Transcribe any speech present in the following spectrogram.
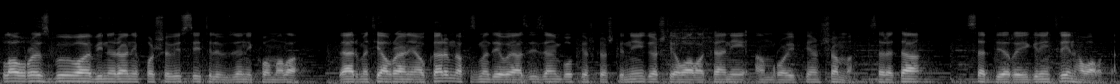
سڵاو ڕێز بۆ بینەرانی خۆشەویستی تەلەڤیزیۆنی کۆمەڵە، بە یارمەتی هاوڕێیانی هاوکارم لە خزمەت ئێوەی ئازیزاین بۆ پێشکەشکردنی گەشت هێواڵەکانی ئەمڕۆی پێنجشەممە، سەرەتا سەردێڕی گرنگترین هەواڵەکان.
